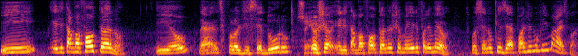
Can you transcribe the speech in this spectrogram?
e ele estava faltando. E eu, né, você falou de ser duro. Eu. Ele tava faltando, eu chamei ele e falei, meu, se você não quiser, pode não vir mais, mano.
